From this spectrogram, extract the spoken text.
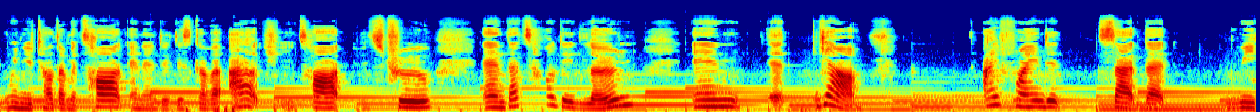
when you tell them it's hot, and then they discover, ouch, it's hot, it's true. And that's how they learn. And uh, yeah, I find it sad that we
